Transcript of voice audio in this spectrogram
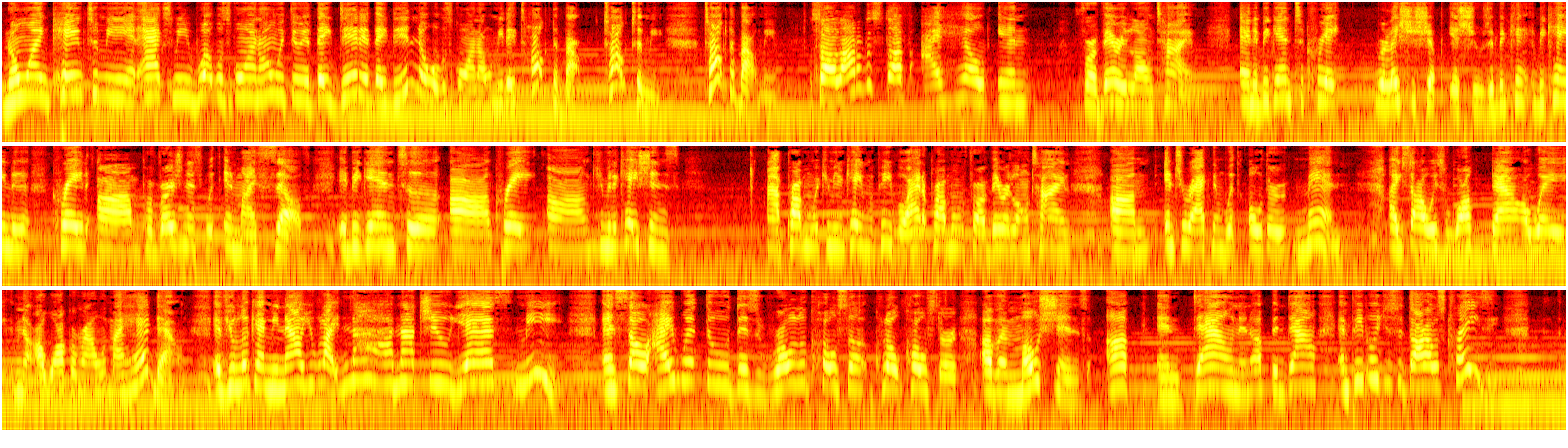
No one came to me and asked me what was going on with you. If they did, if they didn't know what was going on with me, they talked about, talked to me, talked about me. So a lot of the stuff I held in for a very long time, and it began to create relationship issues. It became became to create um, perversions within myself. It began to uh, create um, communications. A problem with communicating with people. I had a problem for a very long time um, interacting with older men. I used to always walk down away, you know, I walk around with my head down. If you look at me now, you like, nah, not you. Yes, me. And so I went through this roller coaster, coaster of emotions up and down and up and down. And people used to thought I was crazy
